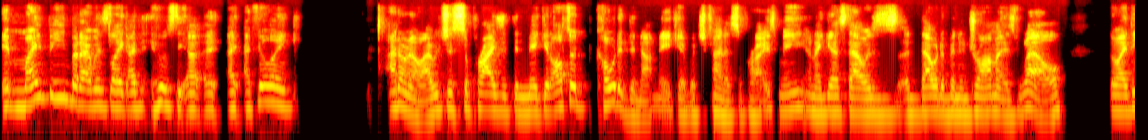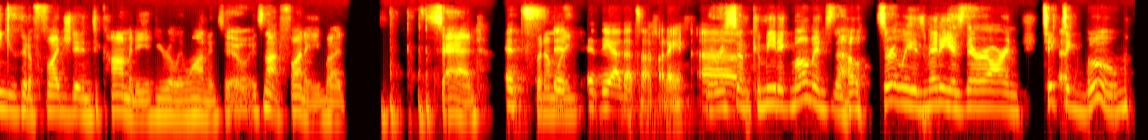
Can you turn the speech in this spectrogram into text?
It might be, but I was like, I, who's the? Uh, I, I feel like I don't know. I was just surprised it didn't make it. Also, Coda did not make it, which kind of surprised me. And I guess that was that would have been a drama as well. Though I think you could have fudged it into comedy if you really wanted to. It's not funny, but sad. It's But I'm it- like- it- yeah, that's not funny. There is Um, some comedic moments though. Certainly as many as there are in Tick Tick Boom.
